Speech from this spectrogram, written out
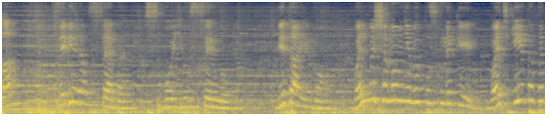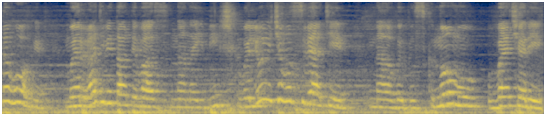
талант це віра в себе, в свою силу. Вітаємо! Вельми шановні випускники, батьки та педагоги. Ми раді вітати вас на найбільш хвилюючому святі на випускному вечорі.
